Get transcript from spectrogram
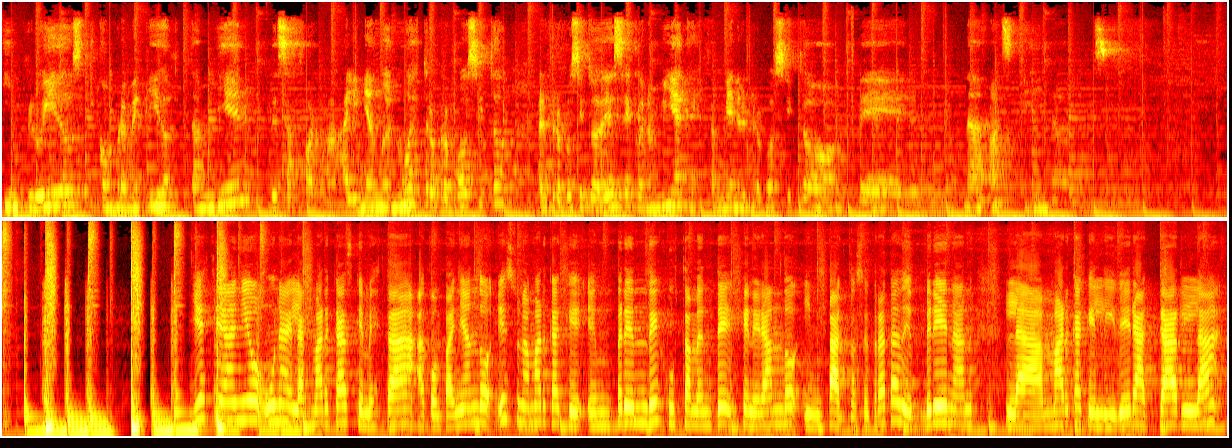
incluidos y comprometidos también de esa forma, alineando nuestro propósito al propósito de esa economía, que es también el propósito de nada más y nada más. Una de las marcas que me está acompañando es una marca que emprende justamente generando impacto. Se trata de Brennan, la marca que lidera Carla.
